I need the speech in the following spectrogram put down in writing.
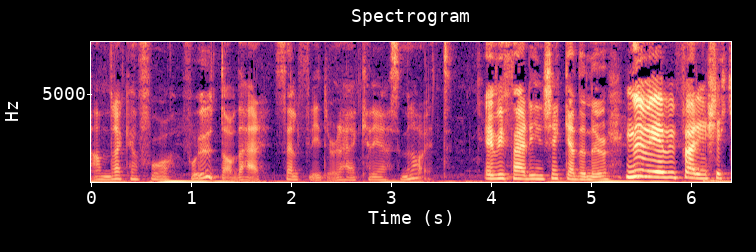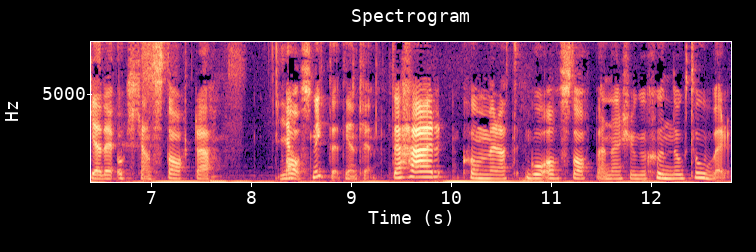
andra kan få, få ut av det här Self-Leader och det här karriärseminariet. Är vi färdigincheckade nu? Nu är vi färdigincheckade och kan starta ja. avsnittet egentligen. Det här kommer att gå av stapeln den 27 oktober.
